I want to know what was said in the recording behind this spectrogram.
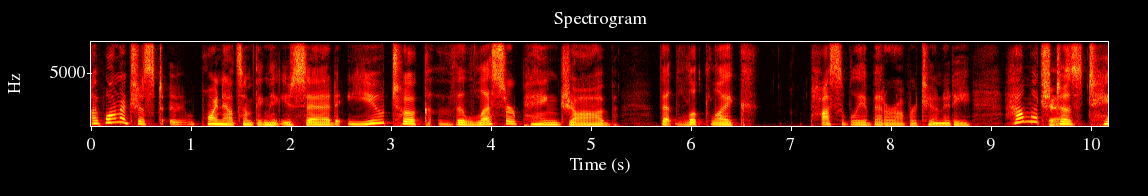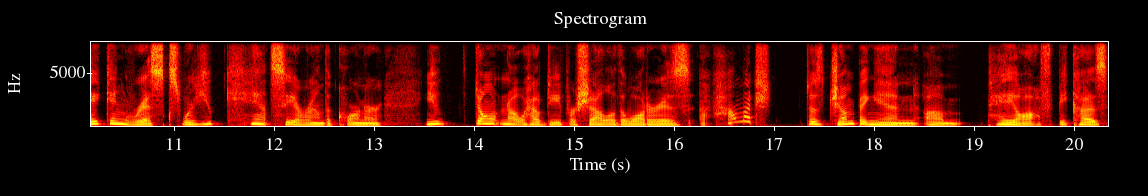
I want to just uh, point out something that you said. You took the lesser paying job that looked like possibly a better opportunity. How much yes. does taking risks where you can't see around the corner, you don't know how deep or shallow the water is, how much does jumping in um, pay off? Because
